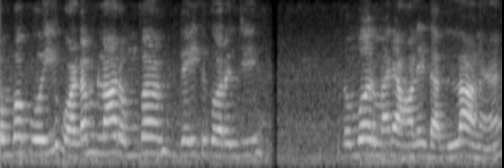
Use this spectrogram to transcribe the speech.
ரொம்ப போய் உடம்புலாம் ரொம்ப வெயிட் குறைஞ்சி ரொம்ப ஒரு மாதிரி ஆளே டல்லானேன்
